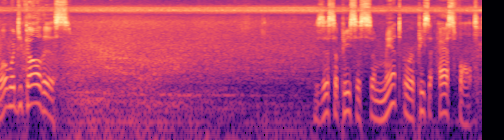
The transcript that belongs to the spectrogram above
what would you call this? Is this a piece of cement or a piece of asphalt?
